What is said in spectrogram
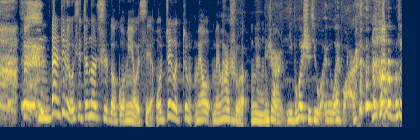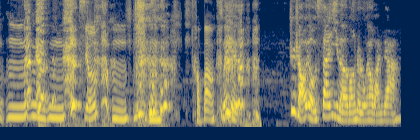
所以嗯，但是这个游戏真的是个国民游戏，我这个就没有没话说。嗯，没事儿，你不会失去我，因为我也不玩。嗯嗯嗯，行，嗯嗯，好棒。所以至少有三亿的王者荣耀玩家，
